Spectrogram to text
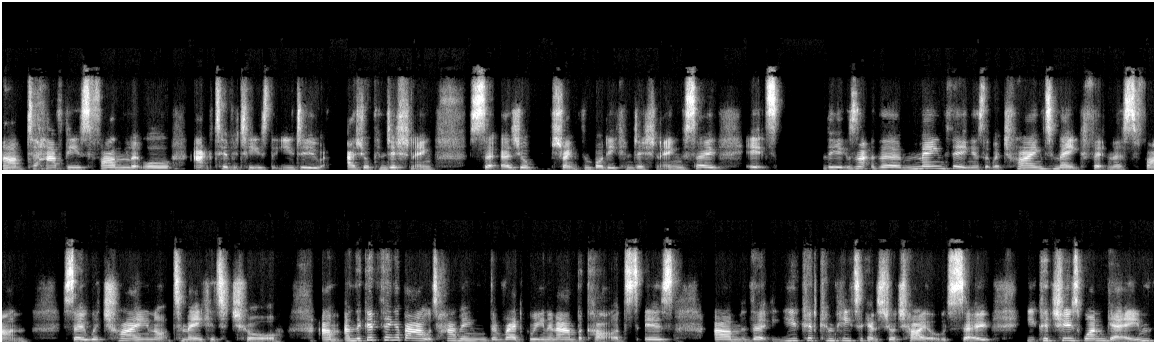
um, to have these fun little activities that you do as you're conditioning so as your strength and body conditioning. So it's the exact the main thing is that we're trying to make fitness fun. So we're trying not to make it a chore. Um, and the good thing about having the red green and amber cards is um, that you could compete against your child. So you could choose one game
